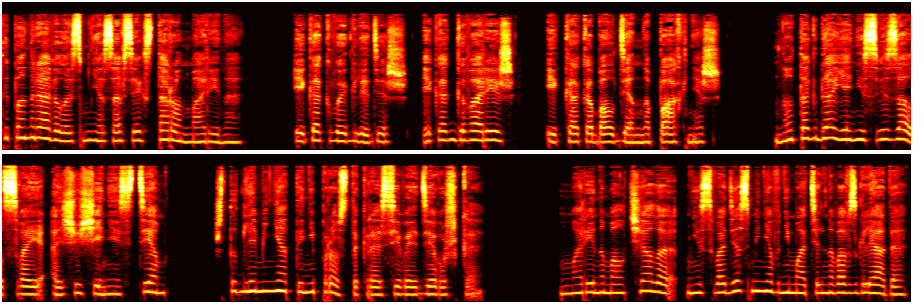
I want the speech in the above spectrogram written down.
Ты понравилась мне со всех сторон, Марина. И как выглядишь, и как говоришь, и как обалденно пахнешь. Но тогда я не связал свои ощущения с тем, что для меня ты не просто красивая девушка. Марина молчала, не сводя с меня внимательного взгляда.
